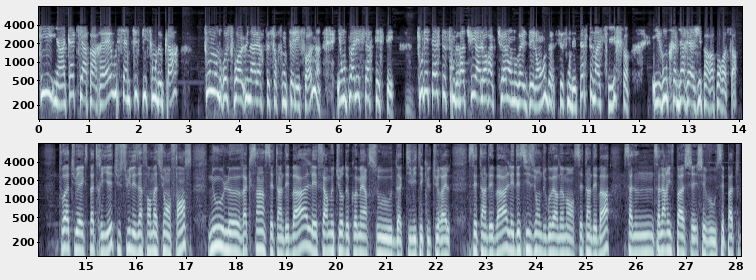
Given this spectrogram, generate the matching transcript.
s'il y a un cas qui apparaît ou s'il y a une suspicion de cas, tout le monde reçoit une alerte sur son téléphone et on peut aller se faire tester. Tous les tests sont gratuits à l'heure actuelle en Nouvelle-Zélande. Ce sont des tests massifs et ils ont très bien réagi par rapport à ça. Toi, tu es expatrié, tu suis les informations en France. Nous, le vaccin, c'est un débat. Les fermetures de commerce ou d'activités culturelles, c'est un débat. Les décisions du gouvernement, c'est un débat. Ça, ça n'arrive pas chez, chez vous. C'est pas tout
